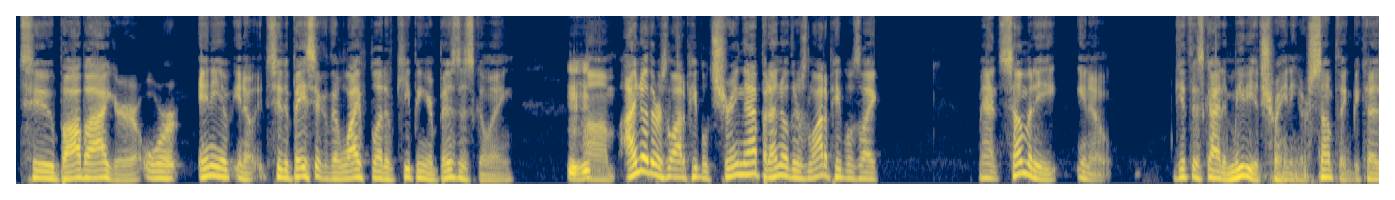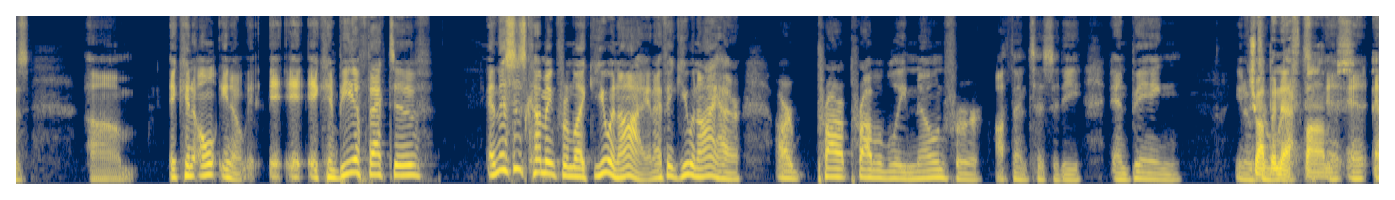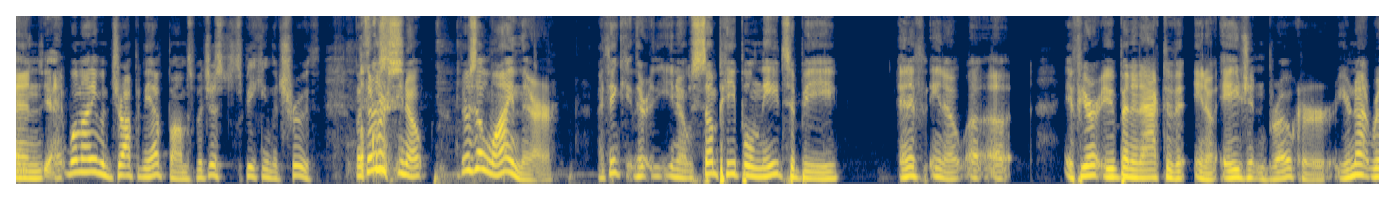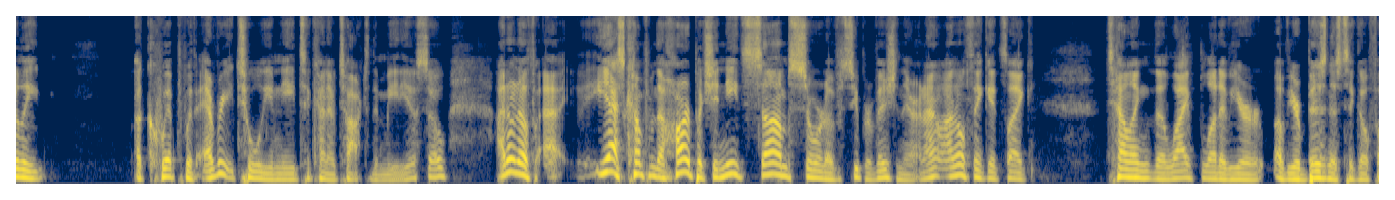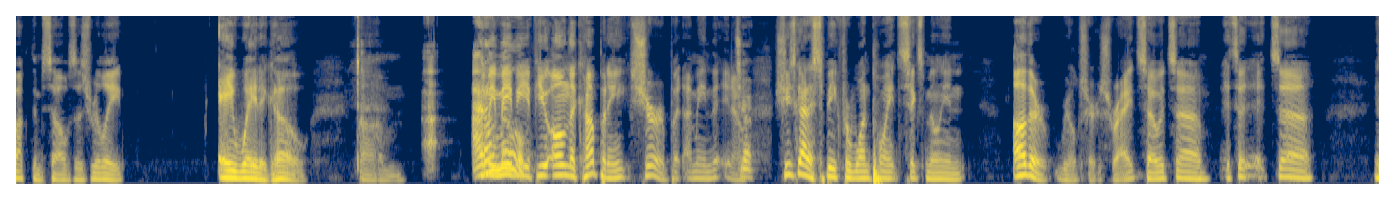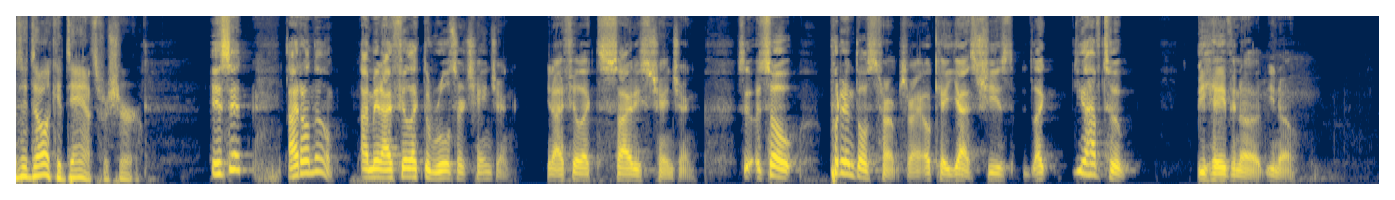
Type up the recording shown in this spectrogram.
to Bob Iger or any of you know to the basic the lifeblood of keeping your business going. Mm-hmm. Um, I know there's a lot of people cheering that, but I know there's a lot of people's like, man, somebody you know, get this guy to media training or something because um, it can only you know it, it, it can be effective and this is coming from like you and I, and I think you and I are are pro- probably known for authenticity and being, you know, dropping f bombs and, and, and, and, yeah. well, not even dropping the f bombs, but just speaking the truth. But of there's course. you know there's a line there. I think there you know some people need to be, and if you know uh, uh, if you're you've been an active you know agent and broker, you're not really equipped with every tool you need to kind of talk to the media. So I don't know if uh, yes, come from the heart, but you need some sort of supervision there. And I, I don't think it's like telling the lifeblood of your of your business to go fuck themselves is really a way to go. Um, I, I, I mean, know. maybe if you own the company, sure, but I mean, you know, sure. she's got to speak for 1.6 million other realtors, right? So it's a it's a it's a it's a delicate dance for sure. Is it? I don't know. I mean, I feel like the rules are changing. You know, I feel like society's changing. So, so put in those terms, right? Okay, yes, she's like you have to behave in a you know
